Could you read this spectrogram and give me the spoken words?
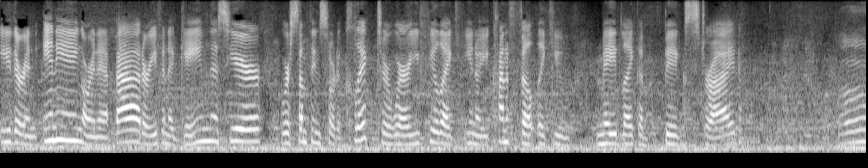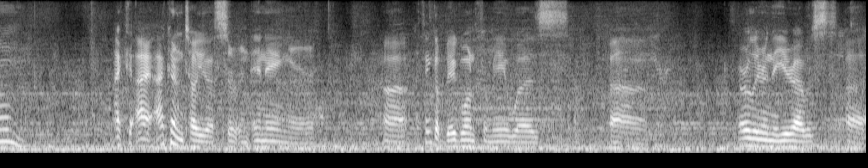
either an inning or an at bat or even a game this year where something sort of clicked or where you feel like you know you kind of felt like you made like a big stride? Um, I, I- I couldn't tell you a certain inning or. Uh, I think a big one for me was um, earlier in the year. I was uh,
